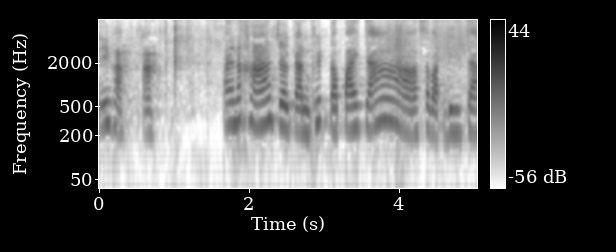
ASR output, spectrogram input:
นี่ค่ะ อะ ไปนะคะ เจอกันคลิปต่อไปจ้า สวัสดีจ้า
